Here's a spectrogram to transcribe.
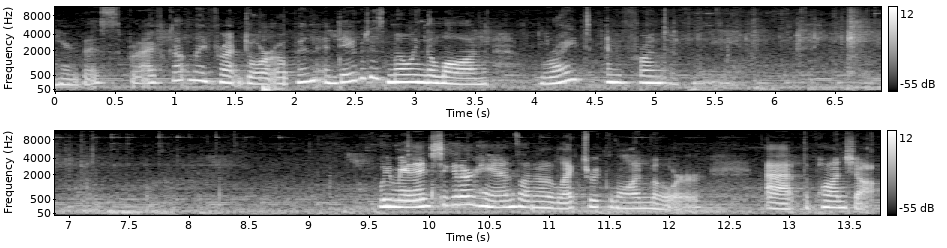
hear this, but I've got my front door open and David is mowing the lawn right in front of me. We managed to get our hands on an electric lawn mower at the pawn shop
